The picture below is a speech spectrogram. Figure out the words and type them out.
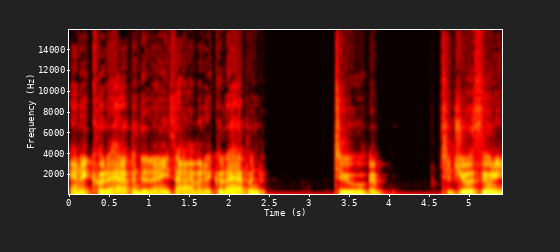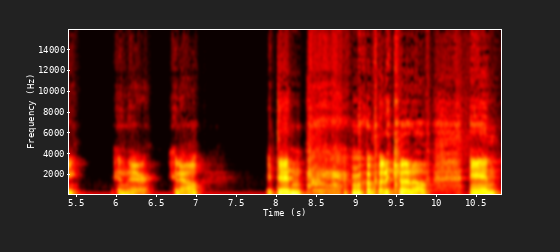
and it could have happened at any time, and it could have happened to a, to Joe Thuney in there. You know, it didn't, but it could have. And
